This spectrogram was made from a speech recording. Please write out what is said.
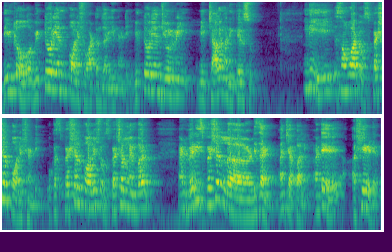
దీంట్లో విక్టోరియన్ పాలిష్ వాడటం జరిగిందండి. విక్టోరియన్ జ్యువెలరీ మీకు చాలామందికి తెలుసు. ఇది సంవాట్ ఒక స్పెషల్ పాలిష్ అండి. ఒక స్పెషల్ పాలిష్ ఒక special number and very special design అని చెప్పాలి. అంటే ఆ షేడ్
